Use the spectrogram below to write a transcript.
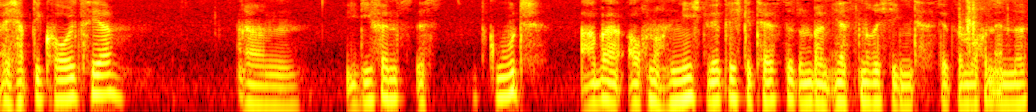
Ich habe die Colts hier. Ähm, die Defense ist gut, aber auch noch nicht wirklich getestet und beim ersten richtigen Test jetzt am Wochenende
